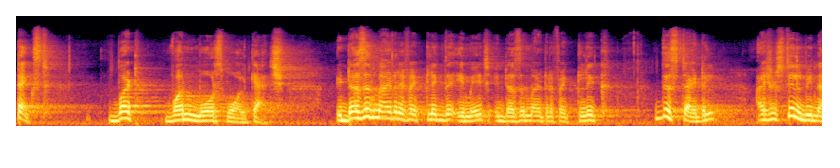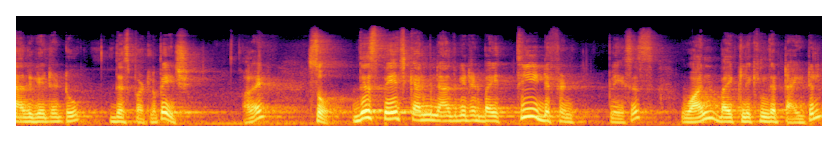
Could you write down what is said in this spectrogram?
text. But one more small catch. It doesn't matter if I click the image, it doesn't matter if I click this title, I should still be navigated to this particular page alright. So, this page can be navigated by three different places, one by clicking the title,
